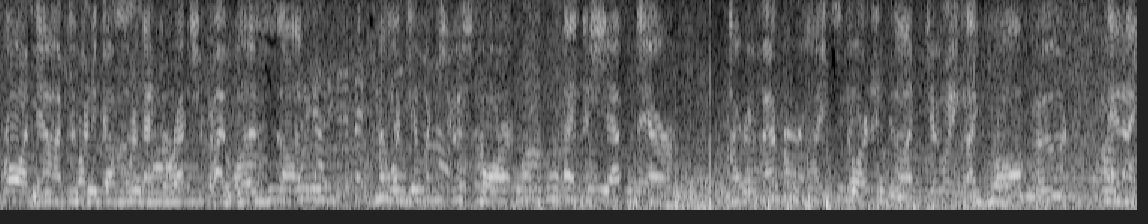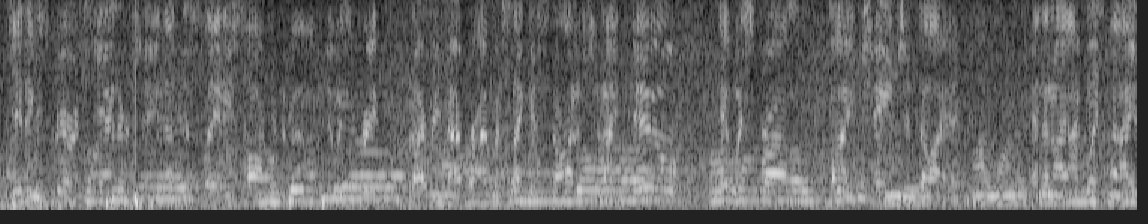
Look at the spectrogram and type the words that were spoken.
raw now, I'm trying to go more in that direction, but I was, um, I went to a juice bar, and the chef there, I remember I started uh, doing like raw food, and I did experience the energy that this lady's talking about. It was brief, but I remember I was like astonished, and I knew it was from my change in diet. And then I, I went I,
